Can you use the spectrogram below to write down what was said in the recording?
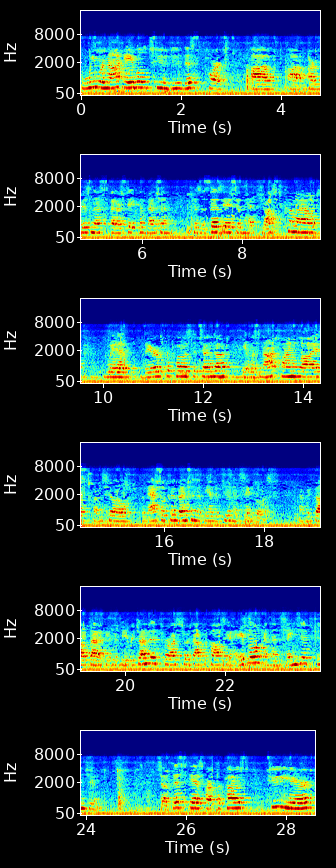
We were not able to do this part of uh, our business at our state convention because the association had just come out with their proposed agenda. It was not finalized until the national convention at the end of June in St. Louis. And we felt that it would be redundant for us to adopt a policy in April and then change it in June. So this is our proposed two-year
